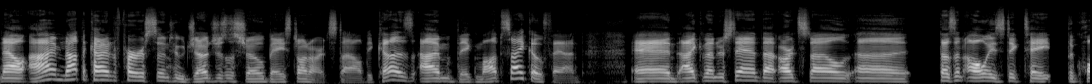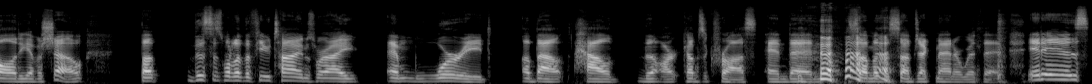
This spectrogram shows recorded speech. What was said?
Now I'm not the kind of person who judges a show based on art style because I'm a big Mob Psycho fan, and I can understand that art style uh, doesn't always dictate the quality of a show. But this is one of the few times where I am worried about how the art comes across and then some of the subject matter with it. It is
